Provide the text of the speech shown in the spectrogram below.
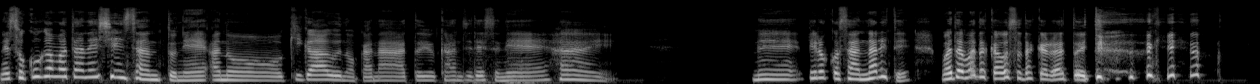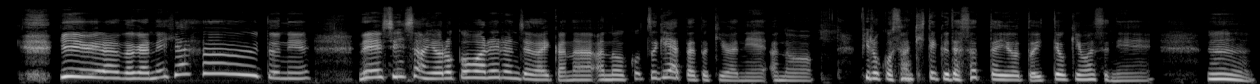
ね、そこがまたね、シンさんとね、あのー、気が合うのかな、という感じですね。はい。ねえ、ピロコさん慣れて、まだまだカオスだからと言ってるだけ キーミランドがね、ヒャッフーとね、ね、シンさん喜ばれるんじゃないかな。あの、次会った時はね、あの、ピロコさん来てくださったよと言っておきますね。うん。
